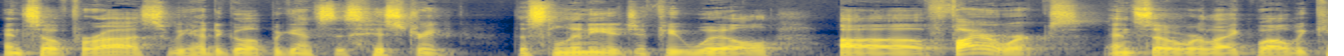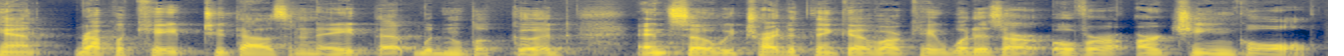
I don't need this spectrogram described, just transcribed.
And so for us, we had to go up against this history, this lineage, if you will, of fireworks. And so we're like, well, we can't replicate 2008. That wouldn't look good. And so we tried to think of, okay, what is our overarching goal?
